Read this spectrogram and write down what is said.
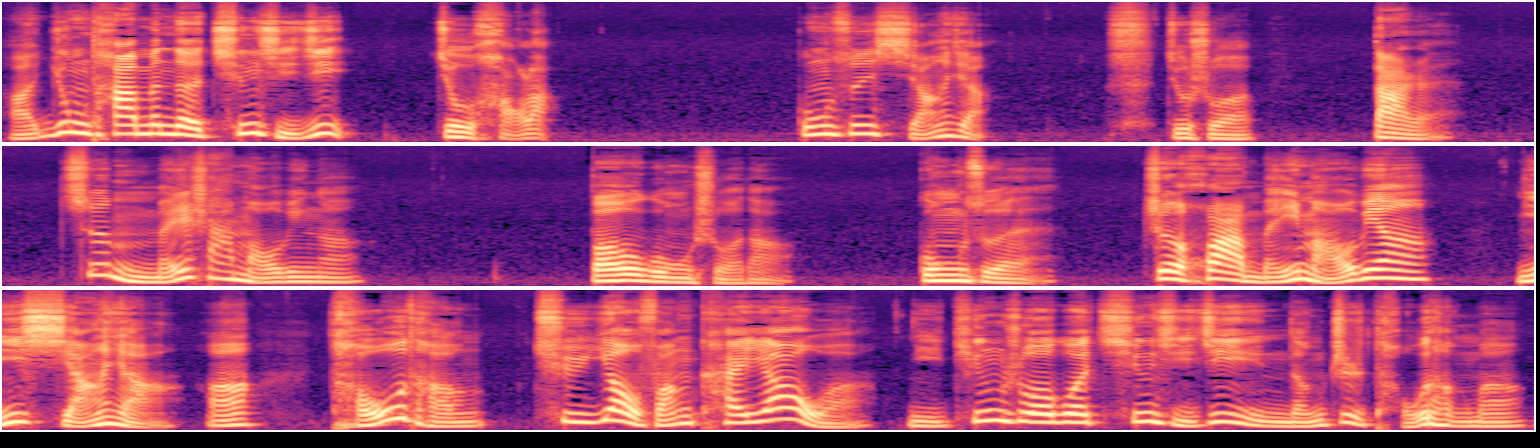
啊，用他们的清洗剂就好了。”公孙想想，就说：“大人，这没啥毛病啊。”包公说道：“公孙。”这话没毛病，你想想啊，头疼去药房开药啊。你听说过清洗剂能治头疼吗？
